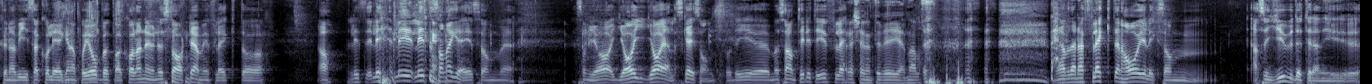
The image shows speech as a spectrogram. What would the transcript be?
kunna visa kollegorna på jobbet, bara kolla nu, nu startar jag min fläkt och ja, lite, li, li, lite sådana grejer som, Som jag, jag, jag älskar ju sånt. Så det är, men samtidigt är ju fläkt... Det känner inte vi igen alls. Nej, men den här fläkten har ju liksom... Alltså ljudet i den är ju...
